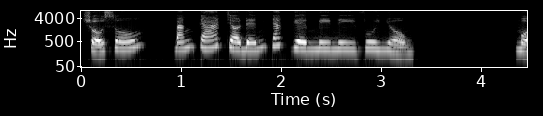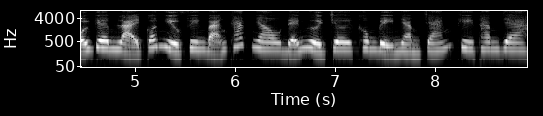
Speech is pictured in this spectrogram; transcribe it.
sổ số, bắn cá cho đến các game mini vui nhộn. Mỗi game lại có nhiều phiên bản khác nhau để người chơi không bị nhàm chán khi tham gia.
